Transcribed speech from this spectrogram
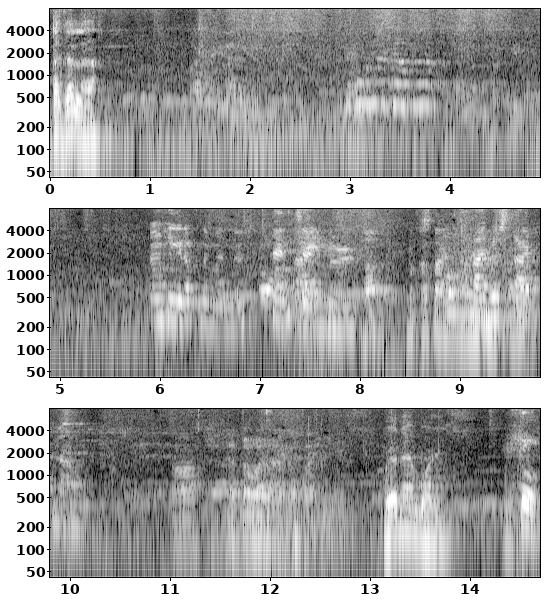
Tagal, ah. Ang hirap naman, no? 10 Timer. Nakatayo na Time will start now. Ah, ito wala na tayo. Buya na yan, boy. Ito.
